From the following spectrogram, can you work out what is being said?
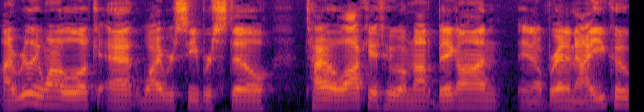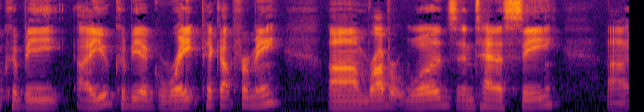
I really want to look at wide receivers still. Tyler Lockett, who I'm not big on, you know, Brandon Aiyuk could be Aiyuk could be a great pickup for me. Um, Robert Woods in Tennessee, uh,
